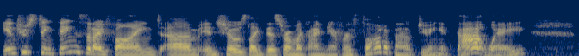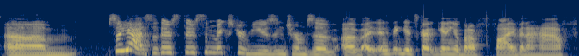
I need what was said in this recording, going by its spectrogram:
interesting things that I find um, in shows like this where I'm like, I never thought about doing it that way. Um, so yeah, so there's there's some mixed reviews in terms of of I, think it's got getting about a five and a half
